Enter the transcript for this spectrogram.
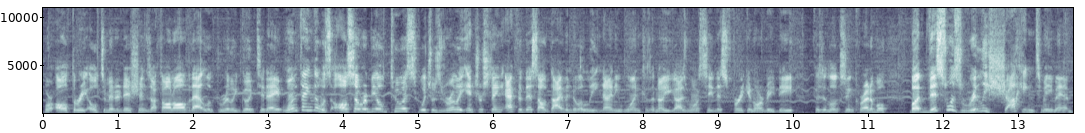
were all three Ultimate Editions. I thought all of that looked really good today. One thing that was also revealed to us, which was really interesting, after this I'll dive into Elite 91 because I know you guys want to see this freaking RVD because it looks incredible. But this was really shocking to me, man.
